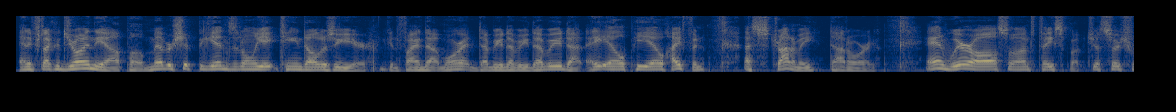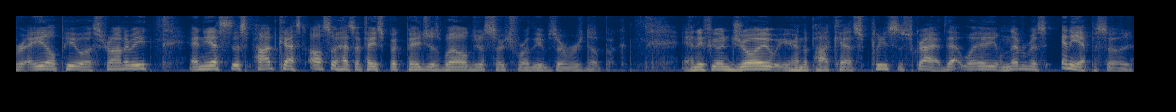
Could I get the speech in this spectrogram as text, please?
And if you'd like to join the ALPO, membership begins at only $18 a year. You can find out more at www.alpo-astronomy.org. And we're also on Facebook. Just search for ALPO Astronomy. And yes, this podcast also has a Facebook page as well. Just search for the Observer's Notebook. And if you enjoy what you hear in the podcast, please subscribe. That way you'll never miss any episode.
